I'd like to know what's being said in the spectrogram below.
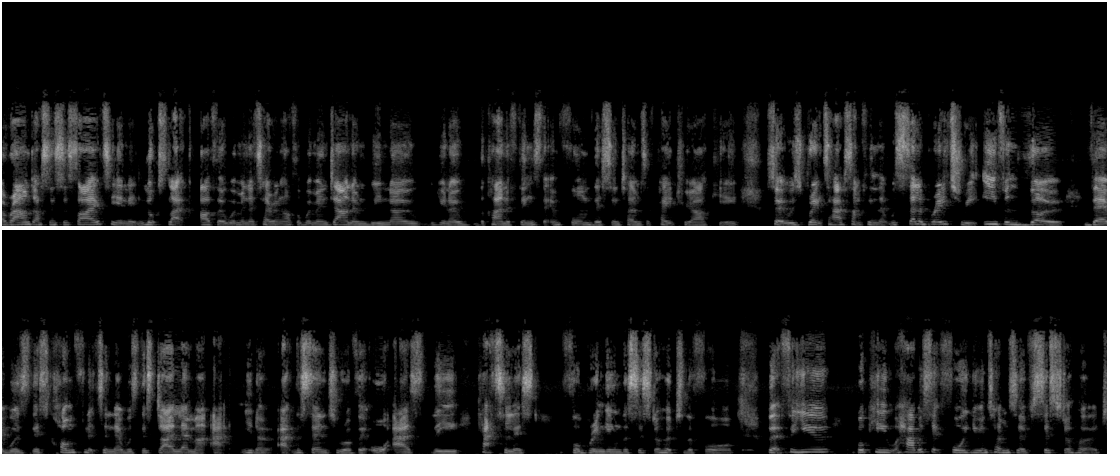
around us in society and it looks like other women are tearing other women down and we know you know the kind of things that inform this in terms of patriarchy so it was great to have something that was celebratory even though there was this conflict and there was this dilemma at you know at the center of it or as the catalyst for bringing the sisterhood to the fore but for you Bukky, how is it for you in terms of sisterhood?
